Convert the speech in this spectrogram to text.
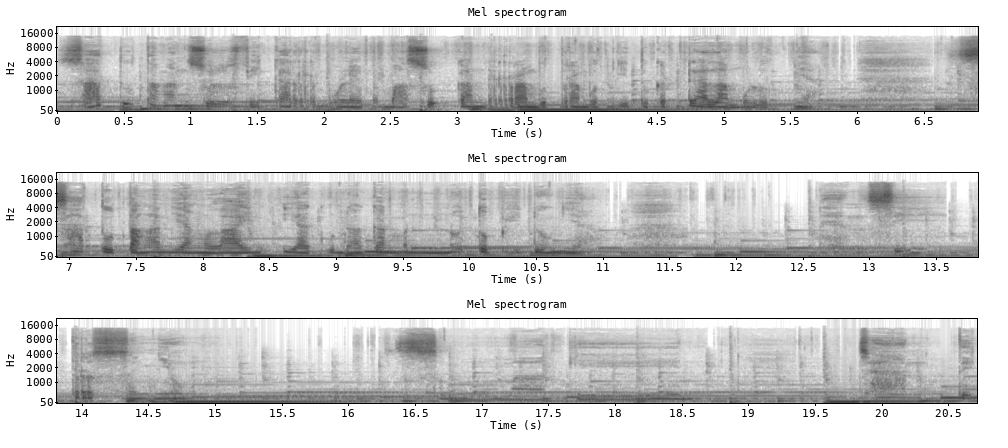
Satu tangan Zulfikar mulai memasukkan rambut-rambut itu ke dalam mulutnya. Satu tangan yang lain ia gunakan menutup hidungnya Nancy tersenyum semakin cantik.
